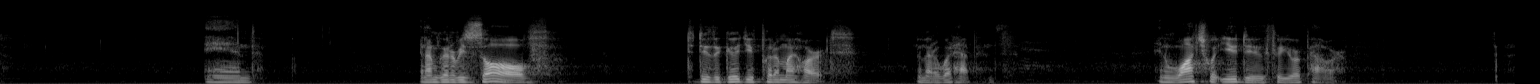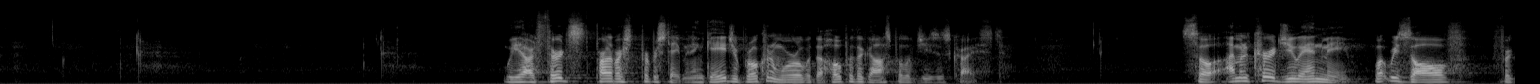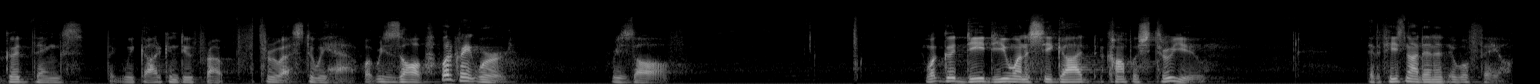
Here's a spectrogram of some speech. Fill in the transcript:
And, and I'm going to resolve to do the good you've put in my heart, no matter what happens. And watch what you do through your power. We, our third part of our purpose statement engage a broken world with the hope of the gospel of Jesus Christ. So I'm going to encourage you and me. What resolve for good things that we, God can do for, through us do we have? What resolve? What a great word. Resolve. What good deed do you want to see God accomplish through you? That if He's not in it, it will fail.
